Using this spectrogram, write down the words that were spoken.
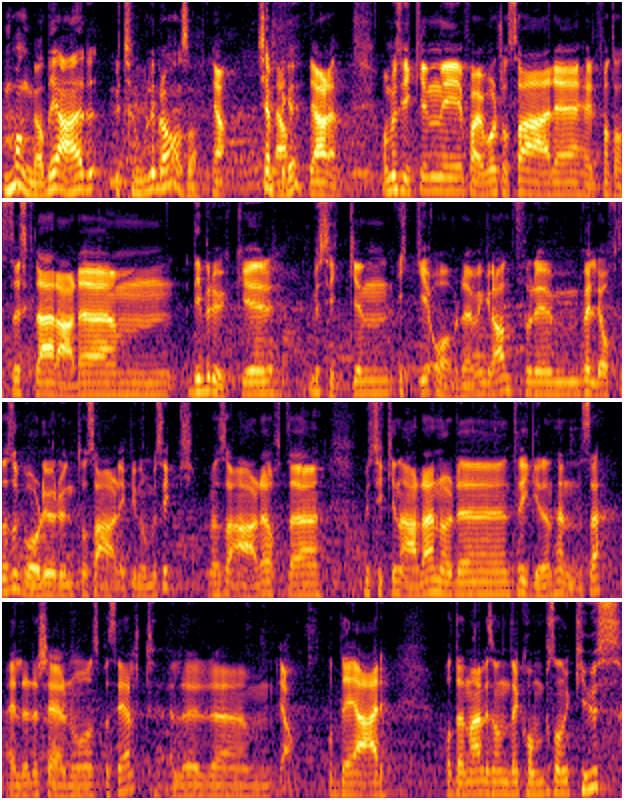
Mange av de er utrolig bra, altså. Ja. Kjempegøy. Det er det. Og musikken i Firewatch også er eh, helt fantastisk. Der er det um, De bruker musikken ikke i overdreven grad, for veldig ofte så går det jo rundt, og så er det ikke noe musikk. Men så er det ofte Musikken er der når det trigger en hendelse, eller det skjer noe spesielt, eller eh, Ja. Og det er Og den er liksom Det kommer på sånne cues,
